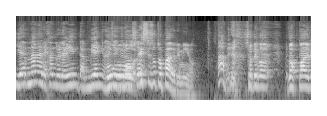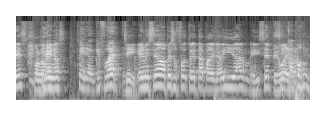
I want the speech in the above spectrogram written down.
Y Hernán Alejandro Levín también, que nos dice Uh, grosso. ese es otro padre mío. Ah, pero, Yo tengo dos padres, por lo menos. pero qué fuerte. Sí, él me dice, no, pero eso fue otra etapa de la vida, me dice, pero Se bueno. escapó un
